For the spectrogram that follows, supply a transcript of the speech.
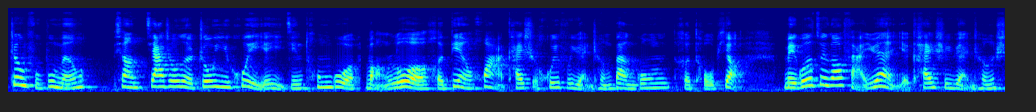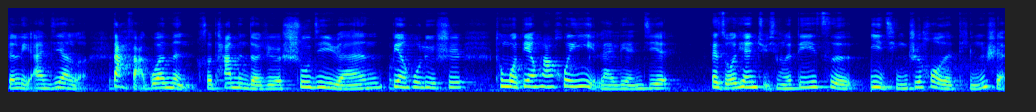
政府部门像加州的州议会也已经通过网络和电话开始恢复远程办公和投票。美国的最高法院也开始远程审理案件了，大法官们和他们的这个书记员、辩护律师通过电话会议来连接。在昨天举行了第一次疫情之后的庭审，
